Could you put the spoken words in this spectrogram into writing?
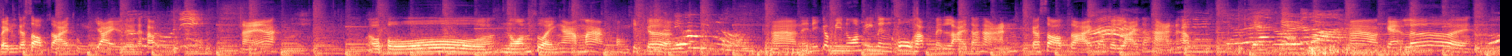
เป็นกระสอบทรายถุงใหญ่เลยนะครับดูดิ ไหนอะ โอ้โหนวมสวยงามมากของทิกเกอร์ นี่มันเหรออ่า ในนี้ก็มีนวมอีกหนึ่งคู่ครับ เป็นลายทหาร กระสอบทรายก็เป็นลายทหารนะครับ เดี๋ยวเวลาแกะกันก่อนอ้าวแกะเลย โอ้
